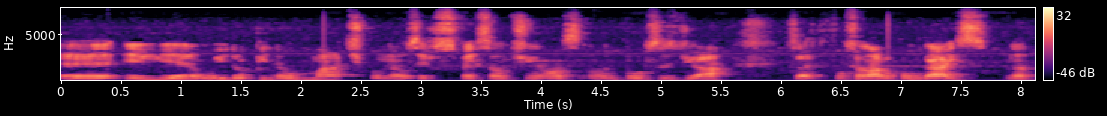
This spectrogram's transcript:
é, ele era um hidropneumático, né? ou seja, a suspensão tinha umas, umas bolsas de ar, certo? funcionava com gás né?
